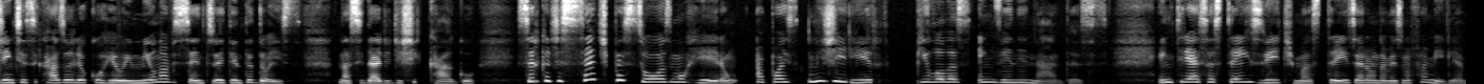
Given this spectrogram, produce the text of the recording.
Gente, esse caso ele ocorreu em 1982, na cidade de Chicago. Cerca de sete pessoas morreram após ingerir pílulas envenenadas. Entre essas três vítimas, três eram da mesma família.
